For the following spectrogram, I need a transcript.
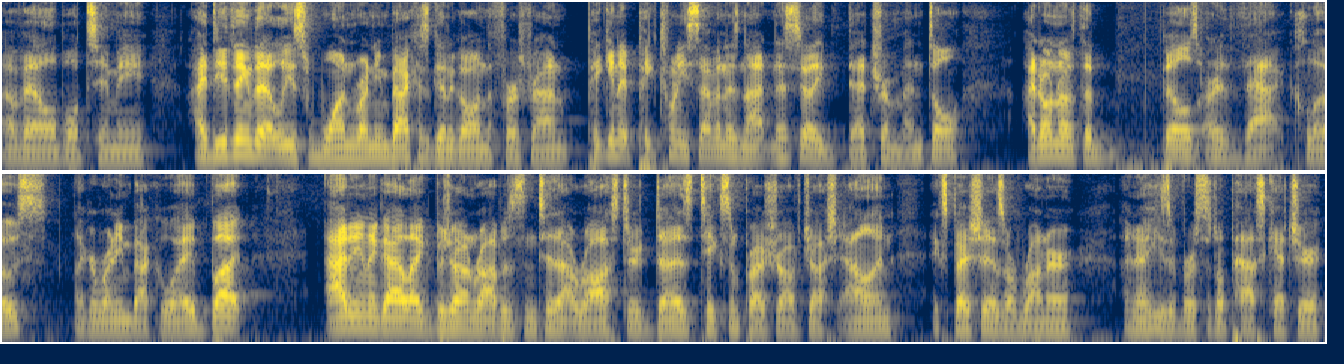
available to me. I do think that at least one running back is going to go in the first round. Picking at pick 27 is not necessarily detrimental. I don't know if the Bills are that close, like a running back away. But adding a guy like Bijan Robinson to that roster does take some pressure off Josh Allen, especially as a runner. I know he's a versatile pass catcher.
